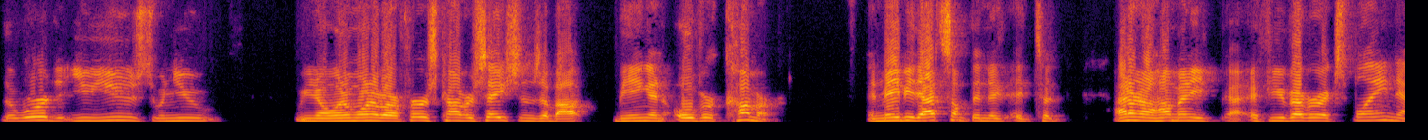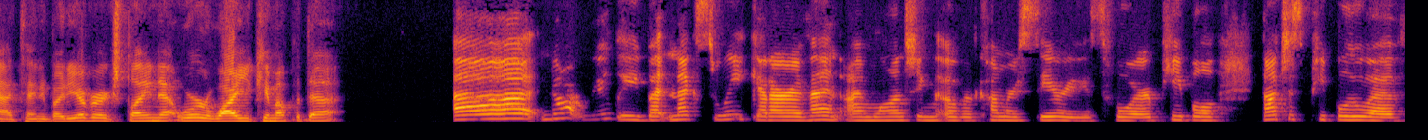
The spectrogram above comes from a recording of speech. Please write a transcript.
the word that you used when you you know in one of our first conversations about being an overcomer and maybe that's something to, to I don't know how many uh, if you've ever explained that to anybody. You ever explained that word or why you came up with that? Uh, not really, but next week at our event, I'm launching the Overcomer series for people, not just people who have,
